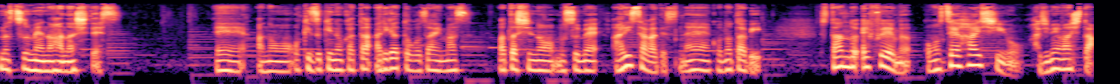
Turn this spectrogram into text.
娘の話です。えー、あのお気づきの方ありがとうございます。私の娘アリサがですねこの度スタンド FM 音声配信を始めました。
